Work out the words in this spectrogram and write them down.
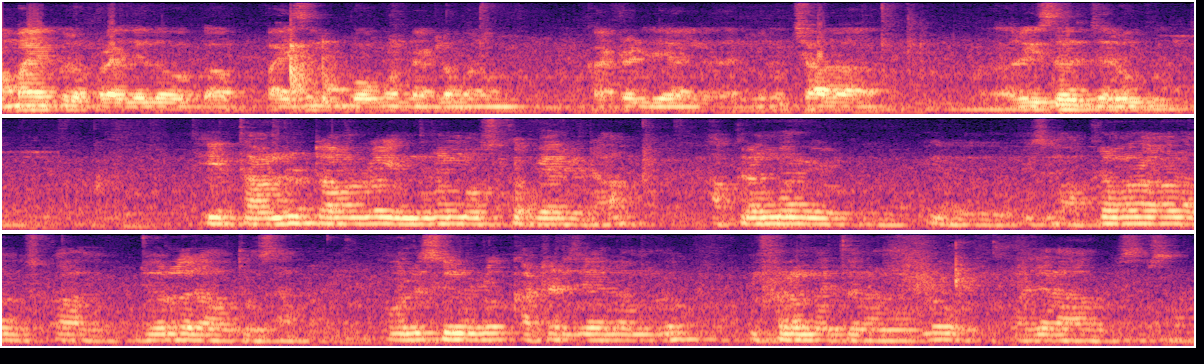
అమాయకుల ప్రజలు ఒక పైసలు పోకుండా ఎట్లా మనం కట్టడి చేయాలి దాని మీద చాలా రీసెర్చ్ జరుగుతుంది. ఈ తాండూరు టౌన్లో ఇంధనం మోసుక పేరిట అక్రమ అక్రమ రవాణా జోరుగా తాగుతుంది సార్. పోలీసులు కట్టడి చేయడంలో విఫలమవుతారు అన్నట్లు ప్రజలు ఆరోపిస్తారు సార్.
